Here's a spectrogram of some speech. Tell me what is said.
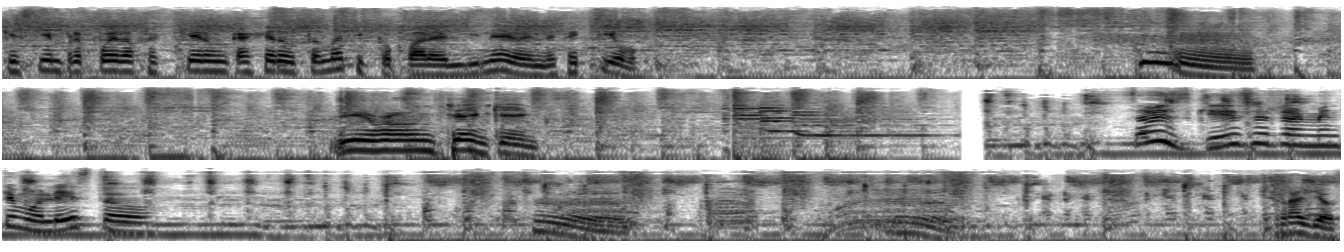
que siempre puedo hackear un cajero automático para el dinero en efectivo. Hmm. Leron Jenkins. ¿Sabes qué? Eso es realmente molesto. Hmm. Hmm. Rayos.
